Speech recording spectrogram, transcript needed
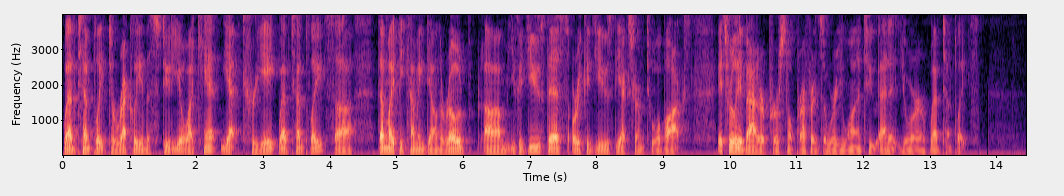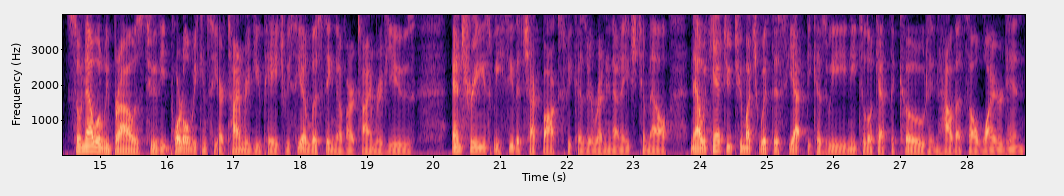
web template directly in the studio. I can't yet create web templates. Uh, that might be coming down the road. Um, you could use this or you could use the XRM toolbox. It's really a matter of personal preference of where you wanted to edit your web templates. So now when we browse to the portal, we can see our time review page. We see a listing of our time reviews entries. We see the checkbox because we're running that HTML. Now we can't do too much with this yet because we need to look at the code and how that's all wired in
